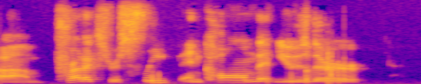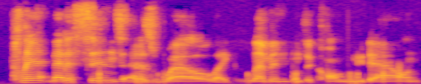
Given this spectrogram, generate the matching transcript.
um, products for sleep and calm that use their plant medicines as well, like lemon to calm you down.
